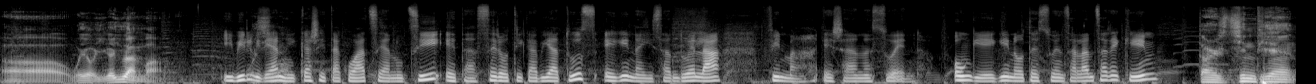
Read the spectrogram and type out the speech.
啊、我有一个愿望， Ibilbidean ikasitako atzean utzi eta zerotik abiatuz egin nahi izan duela filma esan zuen. Ongi egin ote zuen zalantzarekin, 但是今天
